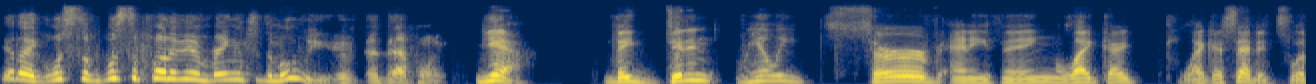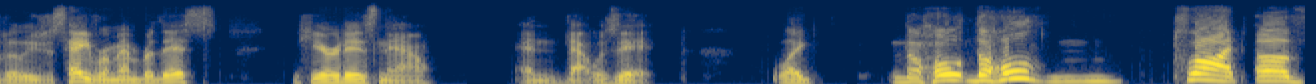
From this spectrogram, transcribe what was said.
Yeah, like what's the what's the point of even bringing to the movie if, at that point? Yeah. They didn't really serve anything. Like I, like I said, it's literally just, hey, remember this? Here it is now. And that was it. Like the whole, the whole plot of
